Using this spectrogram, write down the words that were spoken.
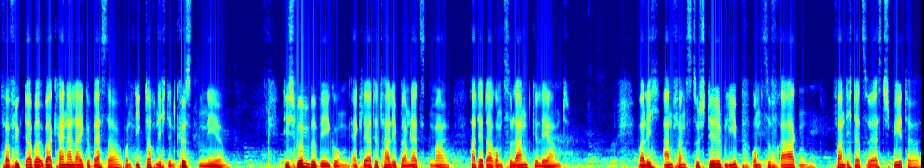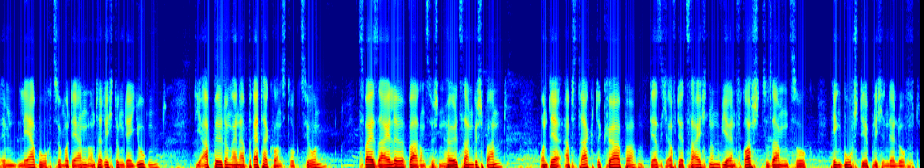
verfügt aber über keinerlei Gewässer und liegt auch nicht in Küstennähe. Die Schwimmbewegung, erklärte Talib beim letzten Mal, hat er darum zu Land gelernt. Weil ich anfangs zu still blieb, um zu fragen, fand ich dazu erst später im Lehrbuch zur modernen Unterrichtung der Jugend die Abbildung einer Bretterkonstruktion. Zwei Seile waren zwischen Hölzern gespannt und der abstrakte Körper, der sich auf der Zeichnung wie ein Frosch zusammenzog, hing buchstäblich in der Luft.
